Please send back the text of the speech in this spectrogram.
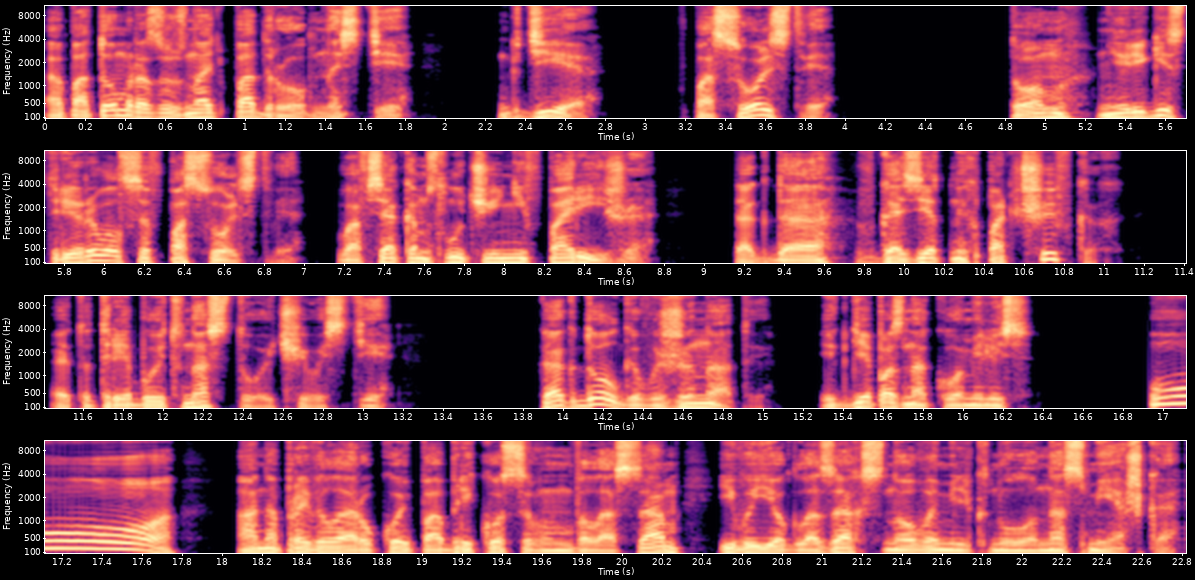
а потом разузнать подробности. Где? В посольстве? Том не регистрировался в посольстве, во всяком случае не в Париже. Тогда в газетных подшивках это требует настойчивости. «Как долго вы женаты? И где познакомились?» о, -о, Она провела рукой по абрикосовым волосам, и в ее глазах снова мелькнула насмешка.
